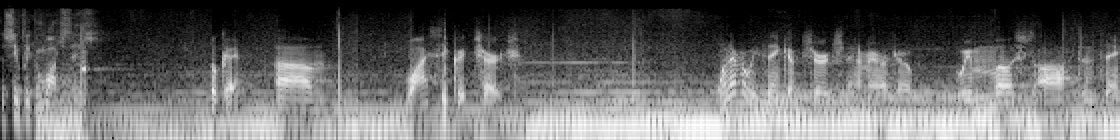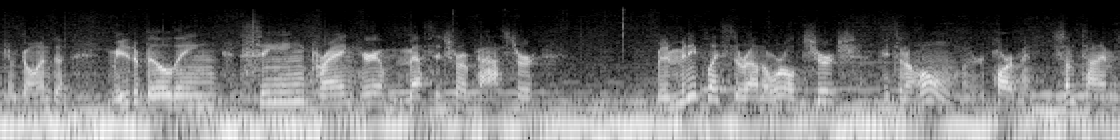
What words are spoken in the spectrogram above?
Let's see if we can watch this. Okay. Um, why secret church? Whenever we think of church in America, we most often think of going to meet at a building, singing, praying, hearing a message from a pastor. But in many places around the world, church meets in a home or an apartment, sometimes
